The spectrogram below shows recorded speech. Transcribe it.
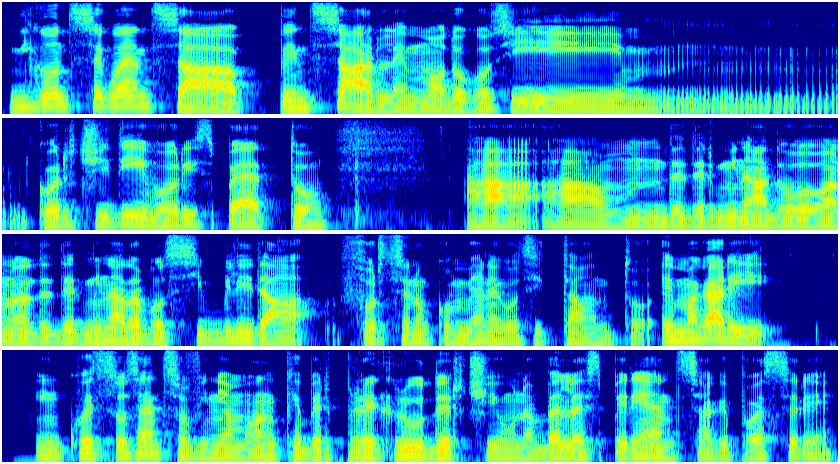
Di conseguenza, pensarla in modo così mh, mm, coercitivo rispetto a, a, un a una determinata possibilità, forse non conviene così tanto. E magari in questo senso finiamo anche per precluderci una bella esperienza che può essere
